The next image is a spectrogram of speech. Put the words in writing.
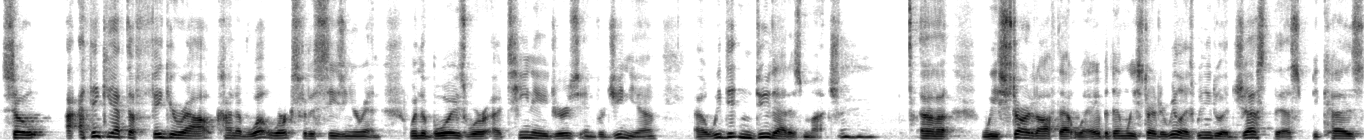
So I think you have to figure out kind of what works for the season you're in. When the boys were uh, teenagers in Virginia, uh, we didn't do that as much. Mhm. Uh, we started off that way, but then we started to realize we need to adjust this because,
